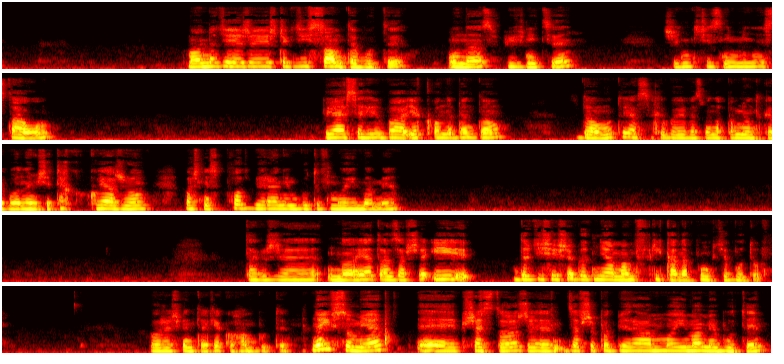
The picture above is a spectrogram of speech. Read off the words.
Mam nadzieję, że jeszcze gdzieś są te buty u nas w piwnicy, że nic się z nimi nie stało. Bo ja sobie chyba, jak one będą w domu, to ja sobie chyba je wezmę na pamiątkę, bo one mi się tak kojarzą właśnie z podbieraniem butów mojej mamie. Także no ja to zawsze i do dzisiejszego dnia mam frika na punkcie butów. Boże święty, jak ja kocham buty. No i w sumie e, przez to, że zawsze podbierałam mojej mamie buty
